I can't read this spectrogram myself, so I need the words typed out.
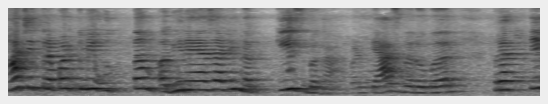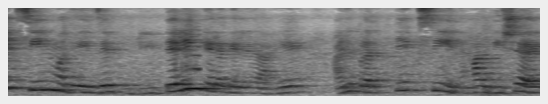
हा चित्रपट तुम्ही उत्तम अभिनयासाठी नक्कीच बघा पण त्याचबरोबर प्रत्येक सीन मध्ये जे डिटेलिंग केलं गेलेलं आहे आणि प्रत्येक सीन हा विषय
